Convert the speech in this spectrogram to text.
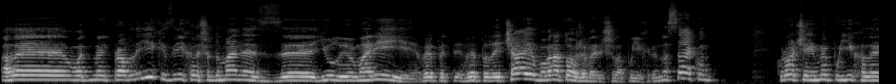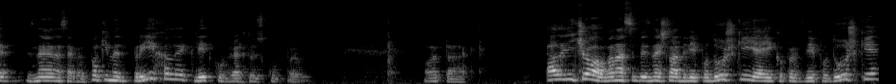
Але от ми відправили їх і заїхали ще до мене з Юлею Марії випити, випили чаю, бо вона теж вирішила поїхати на секунд. Коротше, і ми поїхали з нею на секунд. Поки ми приїхали, клітку вже хтось купив. Отак. Але нічого, вона собі знайшла дві подушки, я їй купив дві подушки.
